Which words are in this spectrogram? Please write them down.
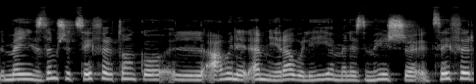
ما يلزمش تسافر donc الأعوان الأمن يراو اللي هي ما لازمهاش تسافر.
